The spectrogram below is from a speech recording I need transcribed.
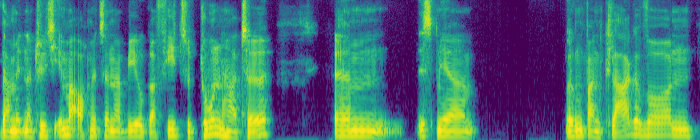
damit natürlich immer auch mit seiner Biografie zu tun hatte, ähm, ist mir irgendwann klar geworden,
